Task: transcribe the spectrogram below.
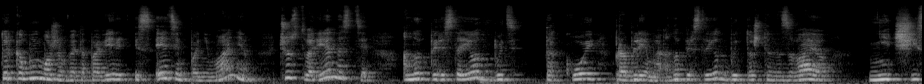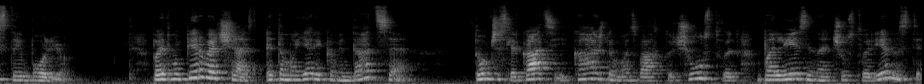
Только мы можем в это поверить, и с этим пониманием чувство ревности, оно перестает быть такой проблемой, оно перестает быть то, что я называю нечистой болью. Поэтому первая часть — это моя рекомендация, в том числе Кате и каждому из вас, кто чувствует болезненное чувство ревности,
